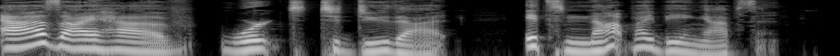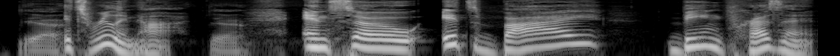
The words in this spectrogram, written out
as i have worked to do that it's not by being absent. Yeah, it's really not. Yeah. and so it's by being present.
